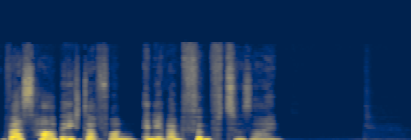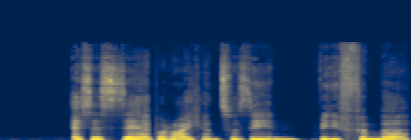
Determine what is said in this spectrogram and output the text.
Was habe ich davon, Enneagramm 5 zu sein? Es ist sehr bereichernd zu sehen, wie die Fünfer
